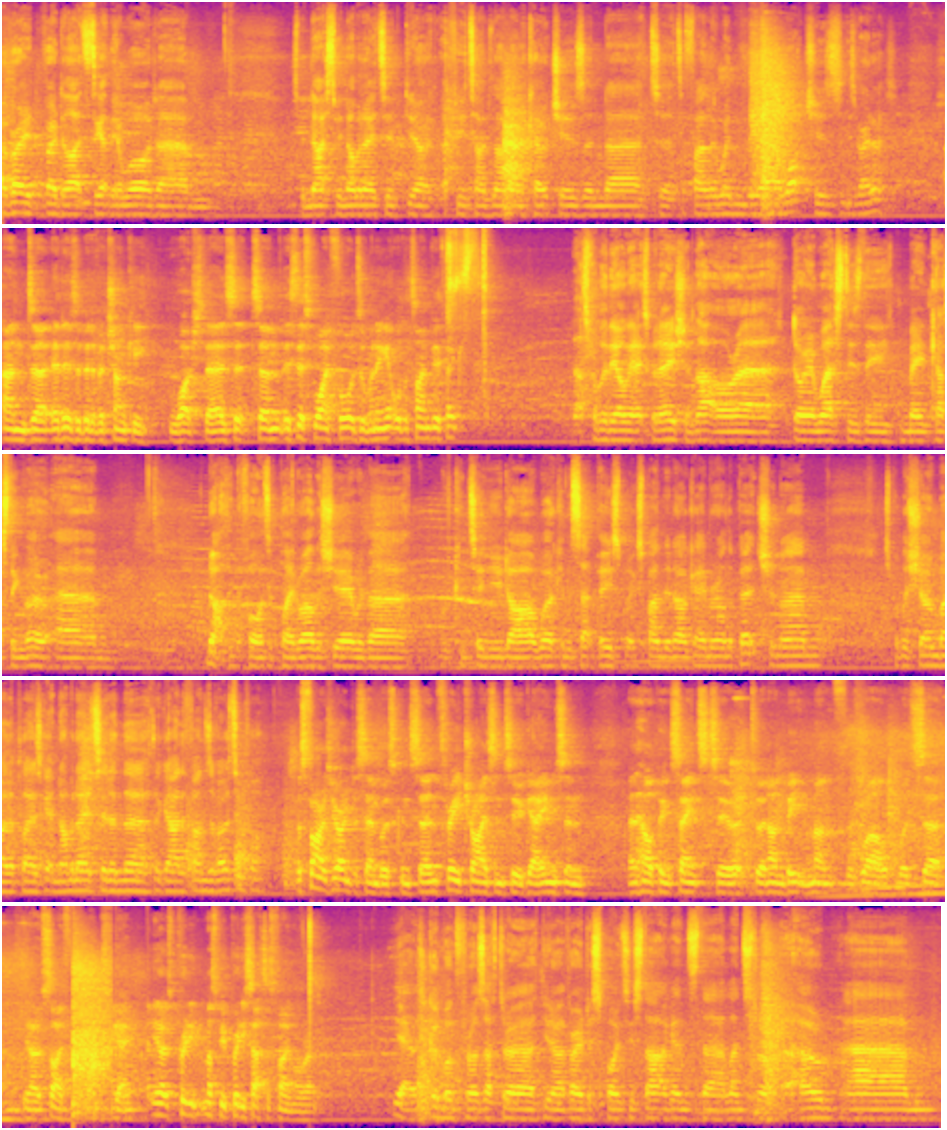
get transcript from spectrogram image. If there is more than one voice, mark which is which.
Speaker 1: Very, very delighted to get the award. Um, it's been nice to be nominated, you know, a few times now by the coaches, and uh, to, to finally win the uh, watch is, is very nice.
Speaker 2: And uh, it is a bit of a chunky watch there. Is, it, um, is this why forwards are winning it all the time, do you think?
Speaker 1: That's probably the only explanation, that or uh, Dorian West is the main casting vote. Um, no, I think the forwards have played well this year. We've, uh, we've continued our work in the set piece, but expanded our game around the pitch. and. Um, probably shown by the players getting nominated and the, the guy the fans are voting for.
Speaker 2: As far as your own December was concerned, three tries in two games and, and helping Saints to, to an unbeaten month as well was, uh, you know, aside from the game, you know, it's pretty, must be pretty satisfying already.
Speaker 1: Yeah, it was a good month for us after a, you know, a very disappointing start against uh, Leinster at home. Um,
